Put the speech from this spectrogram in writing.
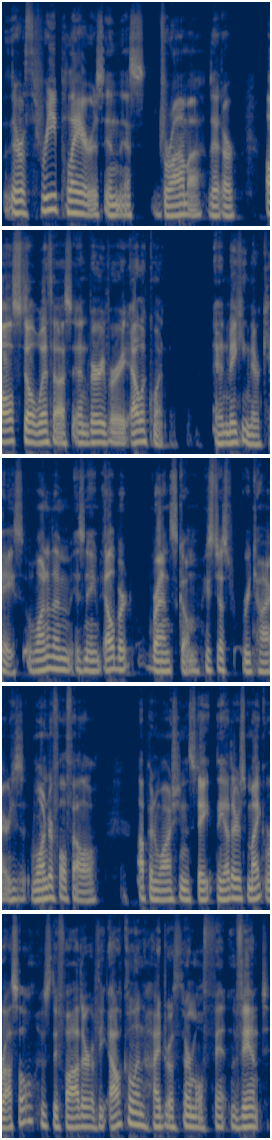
there are three players in this drama that are all still with us and very, very eloquent and making their case. One of them is named Elbert Branscomb. He's just retired. He's a wonderful fellow up in Washington State. The other is Mike Russell, who's the father of the alkaline hydrothermal vent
